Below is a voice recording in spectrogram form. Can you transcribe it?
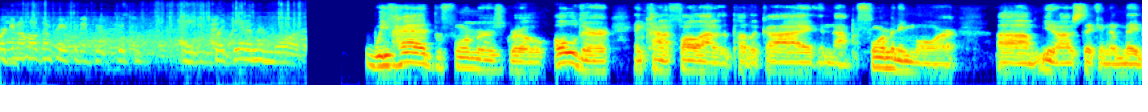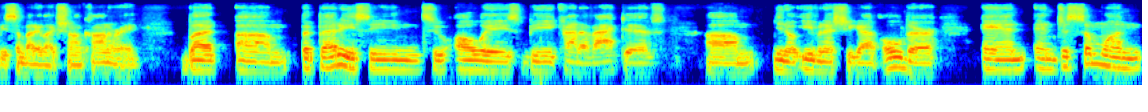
we're gonna hold them for you for the. Hey, but get them in water. We've had performers grow older and kind of fall out of the public eye and not perform anymore. Um, you know, I was thinking of maybe somebody like Sean Connery, but um, but Betty seemed to always be kind of active. Um, you know, even as she got older, and and just someone.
